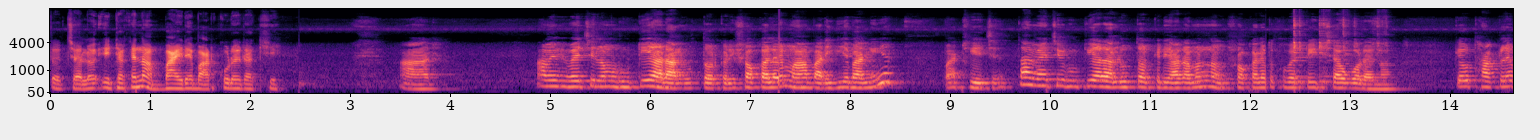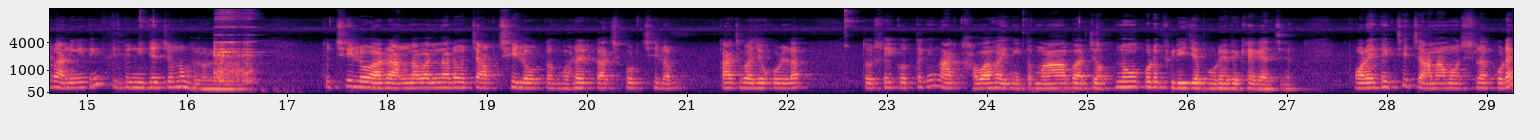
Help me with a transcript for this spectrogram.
তো চলো এটাকে না বাইরে বার করে রাখি। আর আমি ভেবেছিলাম রুটি আর আলুর তরকারি। সকালে মা বাড়ি গিয়ে বানিয়ে পাঠিয়েছে। তা আমি আছি রুটি আর আলুর তরকারি। আর আমার না সকালে তো খুব একটা ইচ্ছাও করে না। কেউ থাকলে বানিয়ে দিই, কিন্তু নিজের জন্য ভালো লাগে না। তো ছিল, আর রান্নাবান্নারও চাপ ছিল, ঘরের কাজ করছিলাম কাজ বাজও করলাম। তো সেই করতে না আর খাওয়া হয়নি। তো মা আবার যত্ন করে ফ্রিজে ভরে রেখে গেছে। পরে দেখছি চানা মশলা করে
